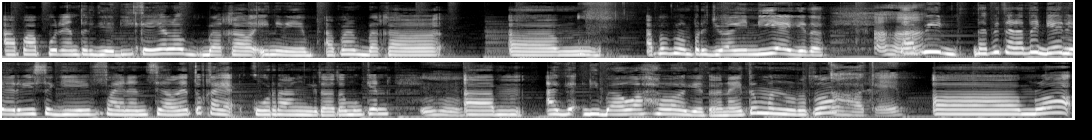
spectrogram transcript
apa pun yang terjadi kayaknya lo bakal ini nih apa bakal em, apa memperjuangin dia gitu Aha. tapi tapi ternyata dia dari segi finansialnya tuh kayak kurang gitu atau mungkin Mhm. em, agak di bawah lo gitu nah itu menurut lo Ah, oke em, lo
